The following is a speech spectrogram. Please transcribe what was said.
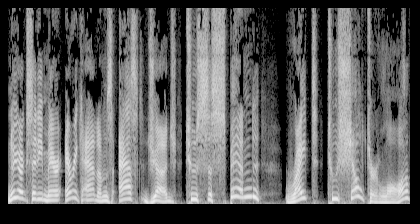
New York City Mayor Eric Adams asked judge to suspend right to shelter law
